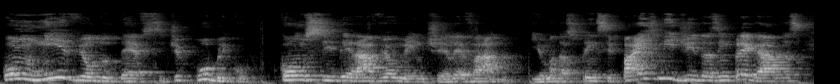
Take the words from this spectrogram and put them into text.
com um nível do déficit público consideravelmente elevado. E uma das principais medidas empregadas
